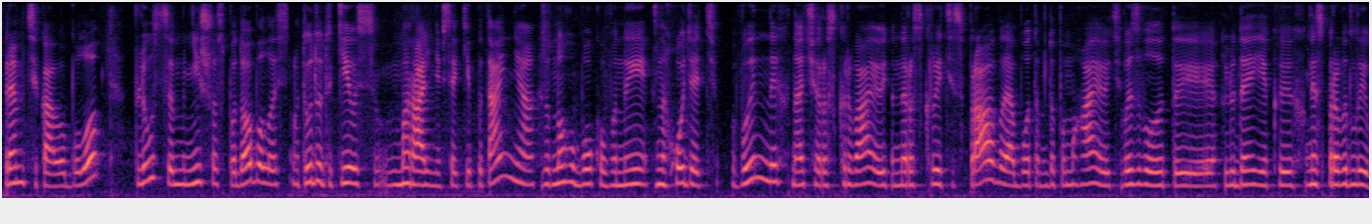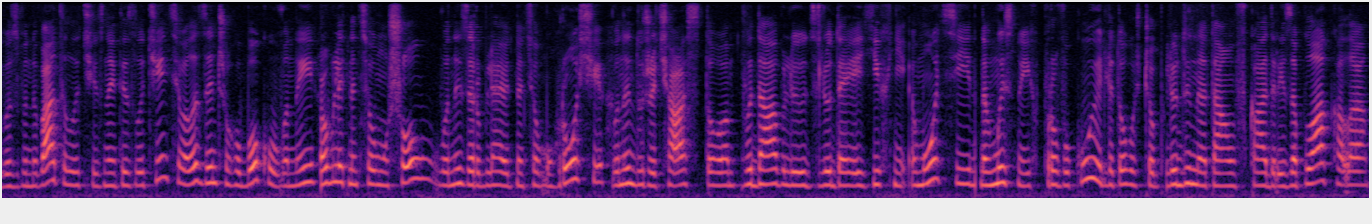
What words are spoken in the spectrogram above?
Прям цікаво було. Плюс мені що сподобалось, тут такі ось моральні всякі питання. З одного боку вони знаходять винних, наче розкривають нерозкриті справи, або там допомагають визволити людей, яких несправедливо звинуватили чи знайти злочинців. Але з іншого боку, вони роблять на цьому шоу, вони заробляють на цьому гроші. Вони дуже часто видавлюють з людей їхні емоції, навмисно їх провокують для того, щоб людина там в кадрі заплакала,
